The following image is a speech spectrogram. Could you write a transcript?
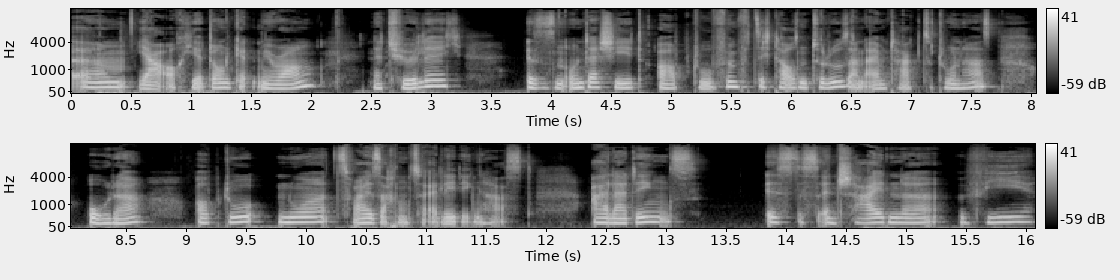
ähm, ja, auch hier, don't get me wrong. Natürlich ist es ein Unterschied, ob du 50.000 To-Dos an einem Tag zu tun hast oder ob du nur zwei Sachen zu erledigen hast. Allerdings ist es entscheidende, wie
